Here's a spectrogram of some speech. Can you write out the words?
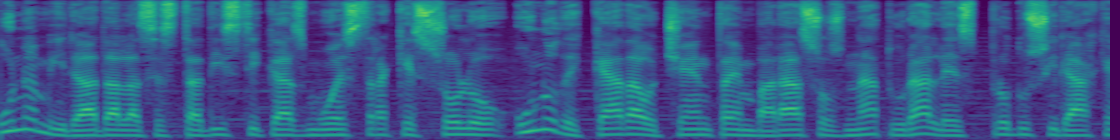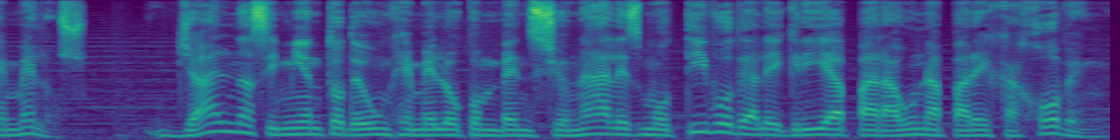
Una mirada a las estadísticas muestra que solo uno de cada 80 embarazos naturales producirá gemelos. Ya el nacimiento de un gemelo convencional es motivo de alegría para una pareja joven.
